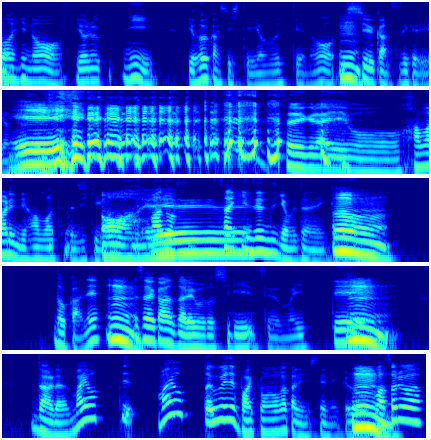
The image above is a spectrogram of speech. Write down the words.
の日の夜に夜更かしして読むっていうのをうん1週間続けて読む、ええ それぐらいもうハマりにハマってた時期があえ。最近全然読めてないけうど、ん。とかね、うんで。それからザレ言シリーズも行って、うん。だから迷って迷った上で化け物語にしてんねんけど、うんまあそれは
